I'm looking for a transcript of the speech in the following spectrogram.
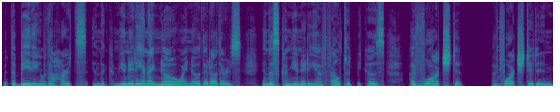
with the beating of the hearts in the community. And I know, I know that others in this community have felt it because I've watched it. I've watched it in,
